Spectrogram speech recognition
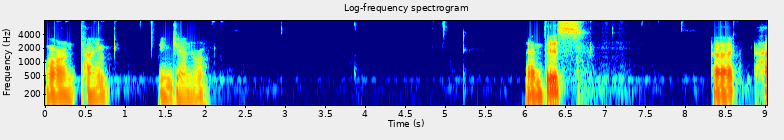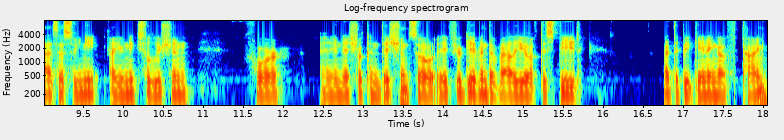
or on time in general. And this uh, has a unique, a unique solution for an initial condition. So if you're given the value of the speed at the beginning of time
